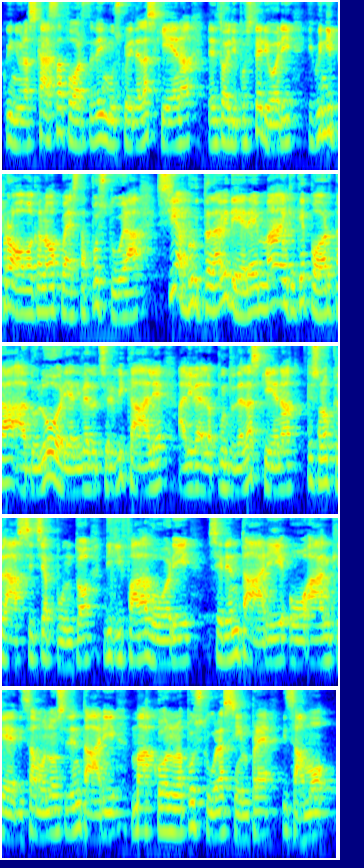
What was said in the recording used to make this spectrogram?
quindi una scarsa forza dei muscoli della schiena deltoidi posteriori che quindi provocano questa postura sia brutta da vedere ma anche che porta a dolori a livello cervicale a livello appunto della schiena che sono classici appunto di chi fa lavori sedentari o anche diciamo non sedentari ma con una postura sempre diciamo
